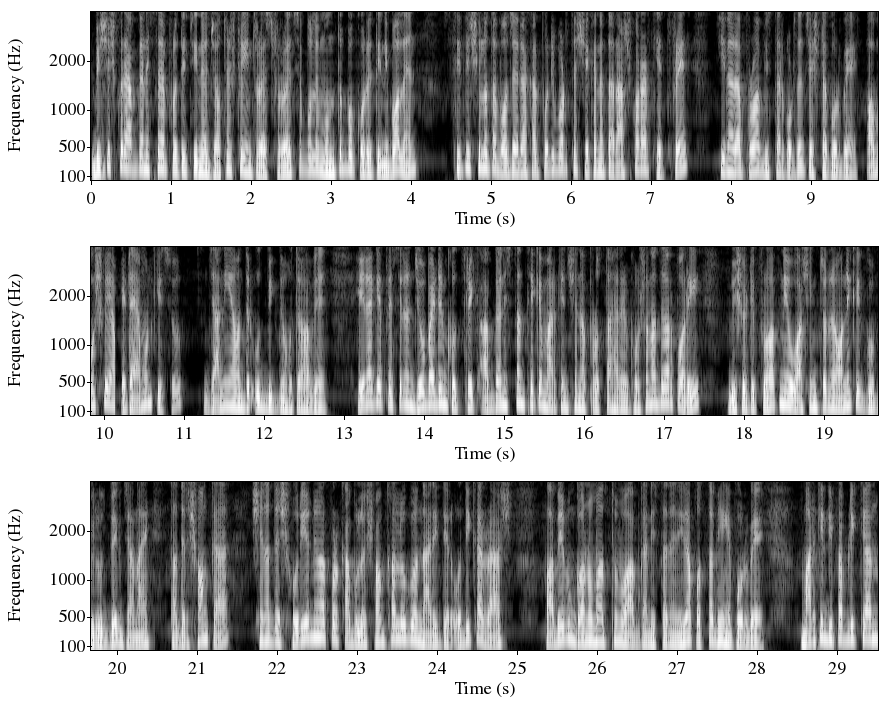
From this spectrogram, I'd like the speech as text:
বিশেষ করে আফগানিস্তানের প্রতি চীনের যথেষ্ট ইন্টারেস্ট রয়েছে বলে মন্তব্য করে তিনি বলেন, স্থিতিশীলতা বজায় রাখার পরিবর্তে সেখানে তা হ্রাস করার ক্ষেত্রে চীনারা প্রভাব বিস্তার করতে চেষ্টা করবে। অবশ্যই এটা এমন কিছু যা নিয়ে আমাদের উদ্বিগ্ন হতে হবে। এর আগে প্রেসিডেন্ট জো বাইডেন কর্তৃক আফগানিস্তান থেকে মার্কিন সেনা প্রত্যাহারের ঘোষণা দেওয়ার পরই বিষয়টি প্রভাব নিয়ে ওয়াশিংটনের অনেকে গভীর উদ্বেগ জানায়। তাদের শঙ্কা, সেনাদের সরিয়ে নেওয়ার পর কাবুলের সংখ্যালঘু নারীদের অধিকার হ্রাস পাবে এবং গণমাধ্যম ও আফগানিস্তানের নিরাপত্তা ভেঙে পড়বে। মার্কিন রিপাবলিকান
